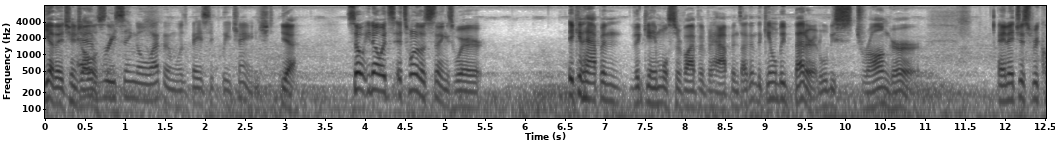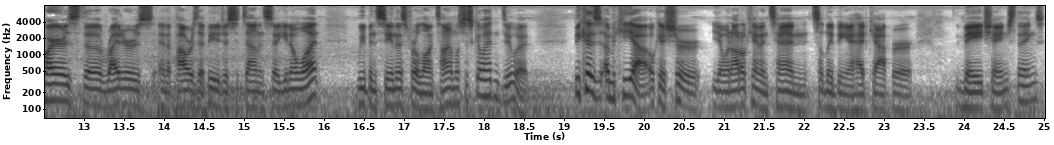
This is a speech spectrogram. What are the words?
Yeah, they changed all those Every things. single weapon was basically changed. Yeah. So you know, it's it's one of those things where it can happen. The game will survive if it happens. I think the game will be better. It will be stronger, and it just requires the writers and the powers that be to just sit down and say, you know what, we've been seeing this for a long time. Let's just go ahead and do it. Because I mean, yeah, okay, sure. You know, an autocannon ten suddenly being a head capper may change things.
